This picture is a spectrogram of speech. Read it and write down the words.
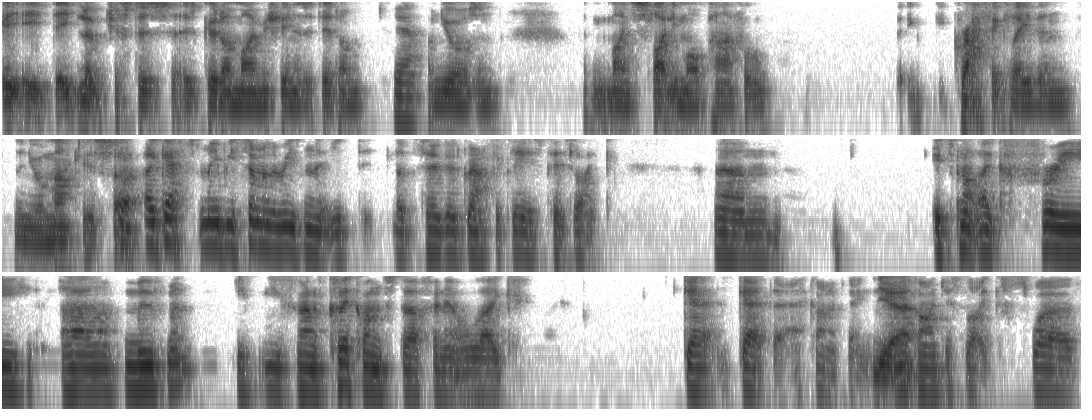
it, it, it looked just as, as good on my machine as it did on Yeah. on yours, and I think mine's slightly more powerful graphically than than your Mac is. So, So I guess maybe some of the reason that it looks so good graphically is because like, um, it's not like free uh, movement. You, you kind of click on stuff and it'll like get get there kind of thing. Yeah. you can't just like swerve.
